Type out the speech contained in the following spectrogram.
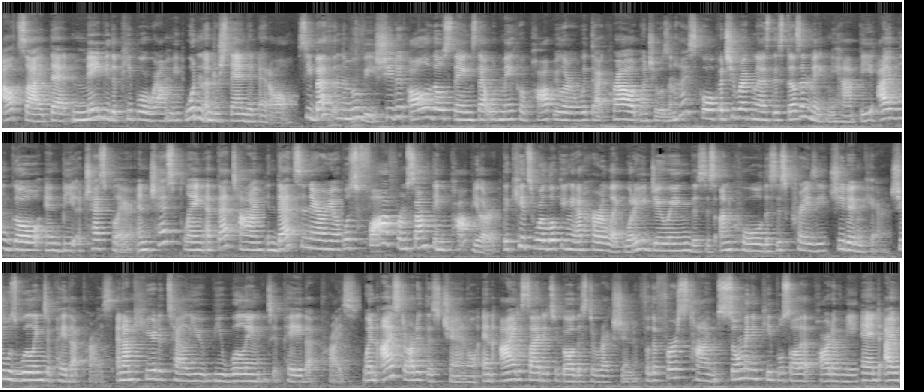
outside that maybe the people around me wouldn't understand it at all. See, Beth in the movie, she did all of those things that would make her popular with that crowd when she was in high school, but she recognized this doesn't make me happy. I will go and be a chess player. And chess playing at that time in that scenario was far from something popular. The kids were looking at her like, What are you doing? This is uncool. This is crazy. She didn't care. She was willing to pay that price. And I'm here to tell you be willing to pay that price. When I started this channel and I decided to go this direction, for the first time, so many people saw that part of me and I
